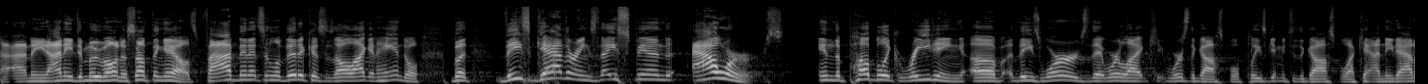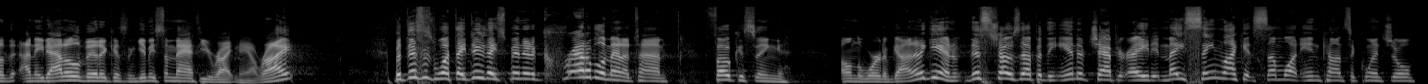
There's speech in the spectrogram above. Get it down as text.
I mean, I need to move on to something else. Five minutes in Leviticus is all I can handle. But these gatherings, they spend hours in the public reading of these words that we're like, where's the gospel? Please get me to the gospel. I can't, I need out of the, I need out of Leviticus and give me some Matthew right now, right? But this is what they do. They spend an incredible amount of time focusing on the Word of God. And again, this shows up at the end of chapter 8. It may seem like it's somewhat inconsequential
